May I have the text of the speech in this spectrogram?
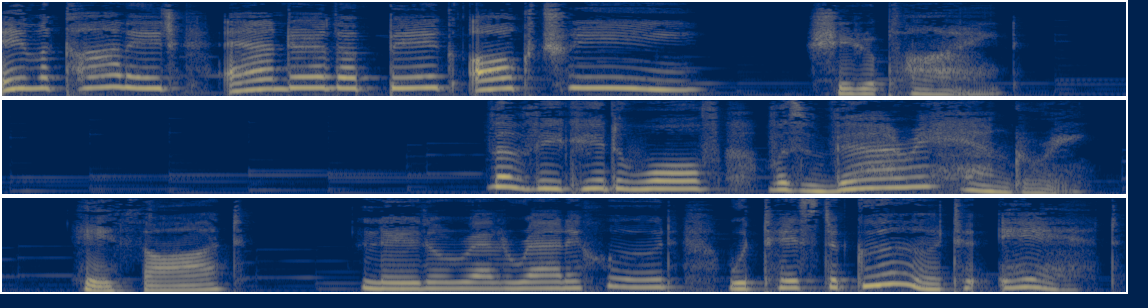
In the cottage under the big oak tree, she replied. The wicked wolf was very hungry. He thought Little Red Riding Hood would taste good to eat.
